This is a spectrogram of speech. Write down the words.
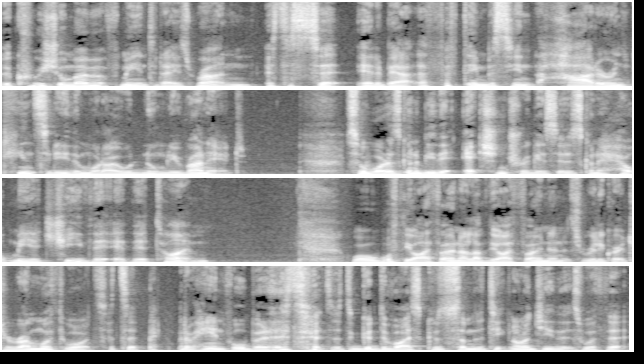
the crucial moment for me in today's run is to sit at about a 15% harder intensity than what I would normally run at. So, what is going to be the action triggers that is going to help me achieve that at that time? Well, with the iPhone, I love the iPhone and it's really great to run with. Well, it's, it's a bit of a handful, but it's, it's, it's a good device because some of the technology that's with it.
